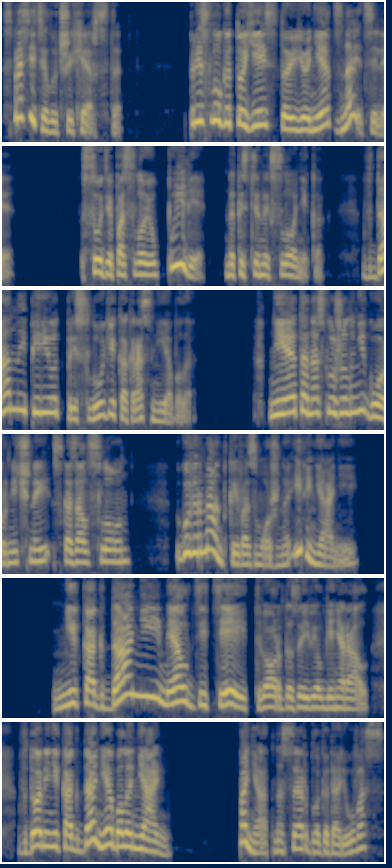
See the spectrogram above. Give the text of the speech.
Спросите лучше Херста. Прислуга то есть, то ее нет, знаете ли? Судя по слою пыли на костяных слониках, в данный период прислуги как раз не было. — Нет, она служила не горничной, — сказал слон. — Гувернанткой, возможно, или няней. — Никогда не имел детей, — твердо заявил генерал. — В доме никогда не было нянь. — Понятно, сэр, благодарю вас.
